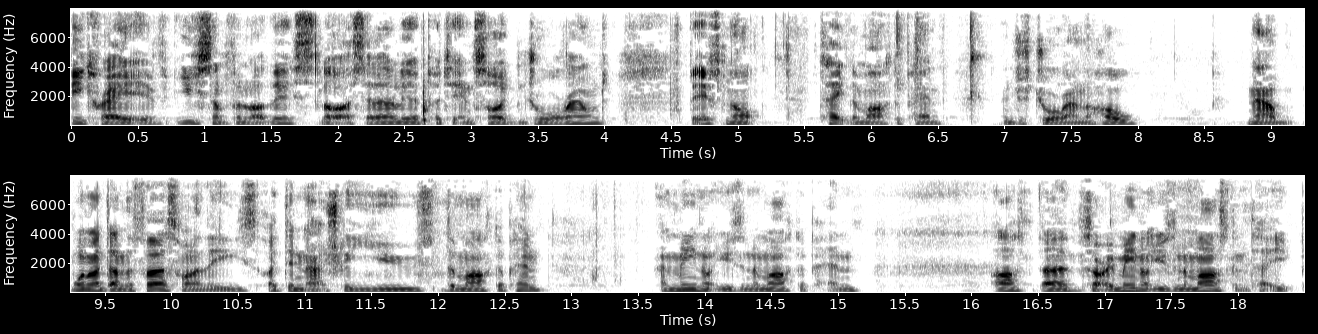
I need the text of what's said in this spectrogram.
be creative, use something like this, like I said earlier, put it inside and draw around. But if not, take the marker pen and just draw around the hole. Now, when I'd done the first one of these, I didn't actually use the marker pen. And me not using the marker pen, uh, uh, sorry, me not using the masking tape,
